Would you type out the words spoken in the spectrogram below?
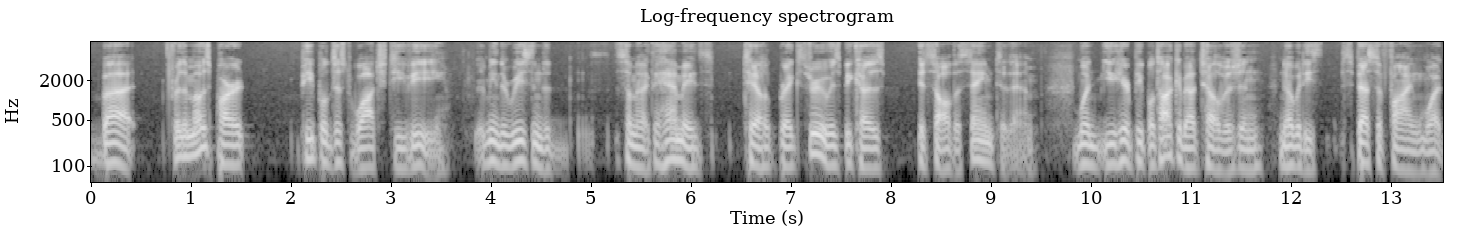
But for the most part, people just watch TV. I mean, the reason that something like The Handmaid's Tale breaks through is because it's all the same to them. When you hear people talk about television, nobody's specifying what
